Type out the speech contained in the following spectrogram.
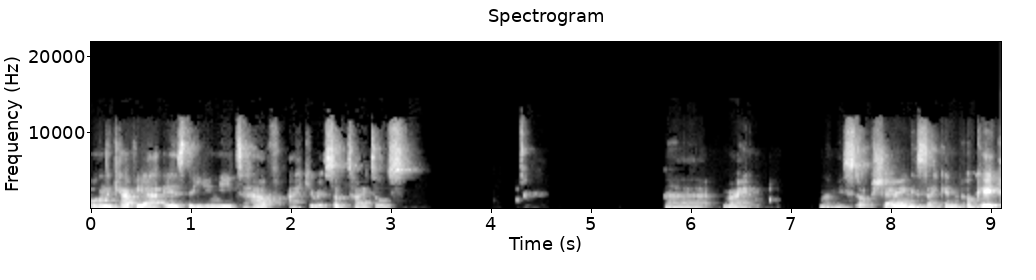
only caveat is that you need to have accurate subtitles. Uh, right. let me stop sharing a second. Okay,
